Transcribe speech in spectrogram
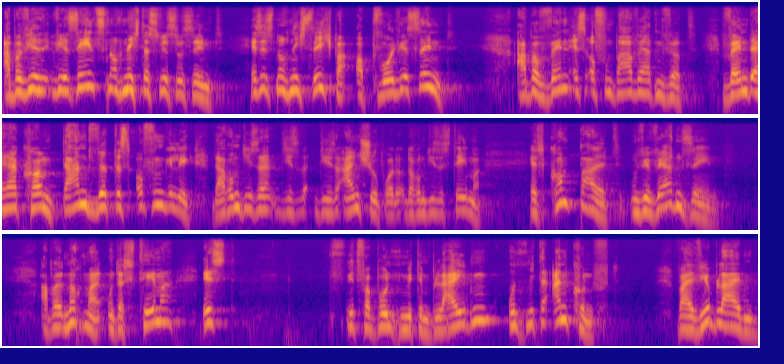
aber wir, wir sehen es noch nicht, dass wir so sind. Es ist noch nicht sichtbar, obwohl wir sind. Aber wenn es offenbar werden wird, wenn der Herr kommt, dann wird es offengelegt. Darum dieser, dieser, dieser Einschub oder darum dieses Thema. Es kommt bald und wir werden sehen. Aber nochmal, und das Thema ist, wird verbunden mit dem Bleiben und mit der Ankunft. Weil wir bleiben,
